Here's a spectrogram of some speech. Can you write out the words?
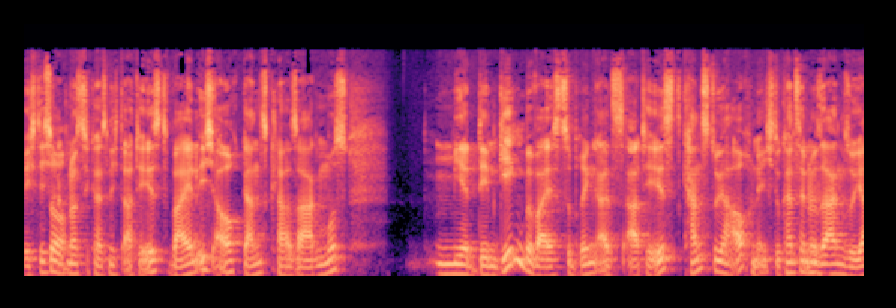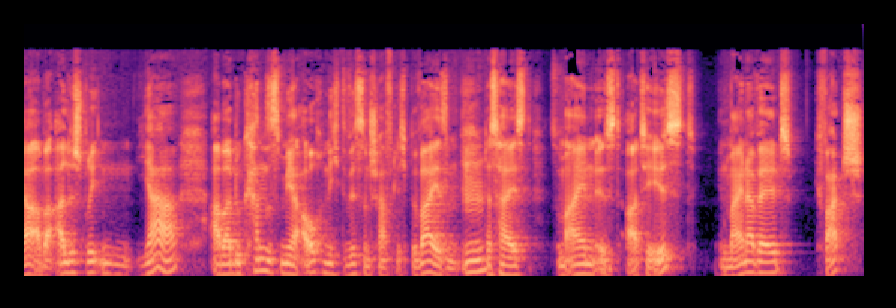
Richtig, So. Agnostiker ist nicht Atheist, weil ich auch ganz klar sagen muss, mir den Gegenbeweis zu bringen als Atheist, kannst du ja auch nicht. Du kannst ja nur sagen, so ja, aber alles spricht ja, aber du kannst es mir auch nicht wissenschaftlich beweisen. Das heißt, zum einen ist Atheist in meiner Welt Quatsch,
